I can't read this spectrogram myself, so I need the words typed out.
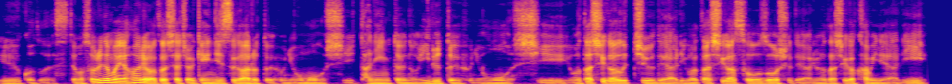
いうことです。でもそれでもやはり私たちは現実があるというふうに思うし、他人というのがいるというふうに思うし、私が宇宙であり、私が創造主であり、私が神であり、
